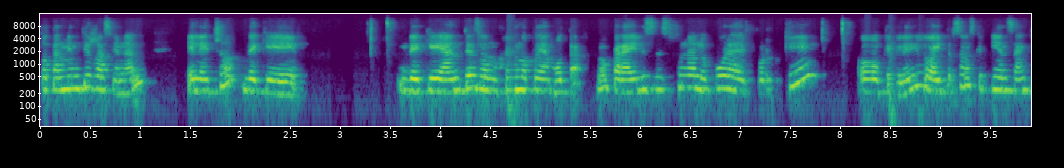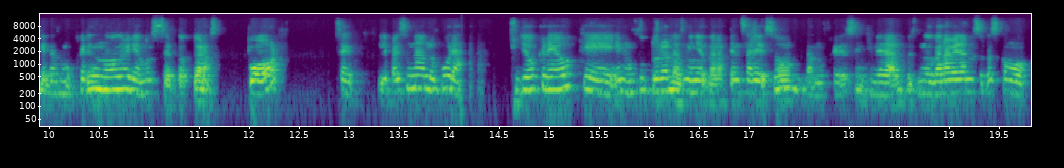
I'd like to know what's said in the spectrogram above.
totalmente irracional el hecho de que de que antes las mujeres no podían votar, ¿no? Para él es una locura de por qué, o que le digo, hay personas que piensan que las mujeres no deberíamos ser doctoras, por, o sea, le parece una locura. Yo creo que en un futuro las niñas van a pensar eso, las mujeres en general, pues nos van a ver a nosotros como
